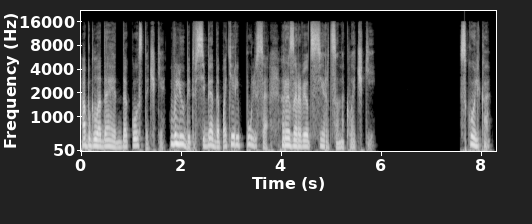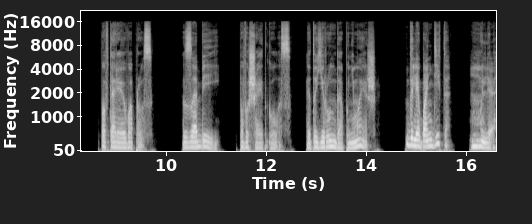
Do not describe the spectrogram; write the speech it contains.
обгладает до косточки, влюбит в себя до потери пульса, разорвет сердце на клочки. «Сколько?» — повторяю вопрос. «Забей», — повышает голос. «Это ерунда, понимаешь?» «Для бандита?» «Мля,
